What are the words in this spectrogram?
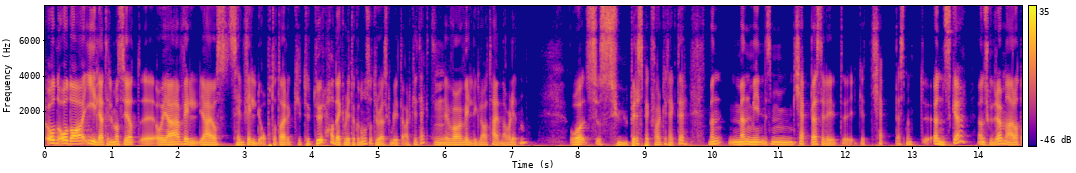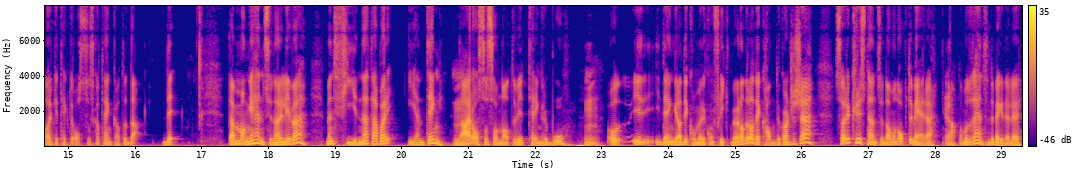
Og, og, da iler jeg til med å si at eh, Og jeg er, veld, jeg er, jo selv veldig opptatt av arkitektur. Hadde jeg ikke blitt økonom, så tror jeg jeg skulle blitt arkitekt. Mm. Jeg var veldig glad i å tegne da jeg var liten. Og super respekt for arkitekter. Men, men min liksom, kjepphest, eller ikke kjepphest, men ønske, ønskedrøm, er at arkitekter også skal tenke at det, det, det er mange hensyn her i livet, men finhet er bare én ting. Mm. Det er også sånn at vi trenger å bo. Mm. Og i, i, den grad de kommer i konflikt med hverandre, og det kan det jo kanskje skje, så er det kryssende hensyn. Da må du optimere. Ja. Da må du ta hensyn til begge deler.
